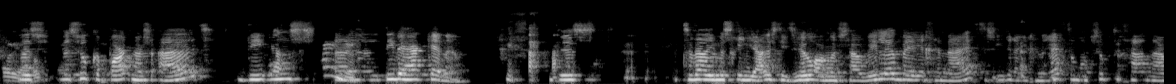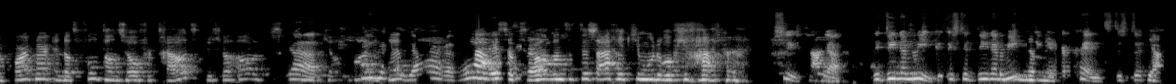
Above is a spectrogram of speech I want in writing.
oh, ja, we, okay. we, zoeken partners uit die, ja, ons, uh, die we herkennen. Dus terwijl je misschien juist iets heel anders zou willen, ben je geneigd, dus iedereen geneigd om op zoek te gaan naar een partner. En dat voelt dan zo vertrouwd. Weet je wel, oh, het is ja, je al jaren. Ja, is dat zo? Want het is eigenlijk je moeder of je vader. Precies, ja. De dynamiek. Het is de dynamiek, de dynamiek. die je herkent. Dus de ja.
